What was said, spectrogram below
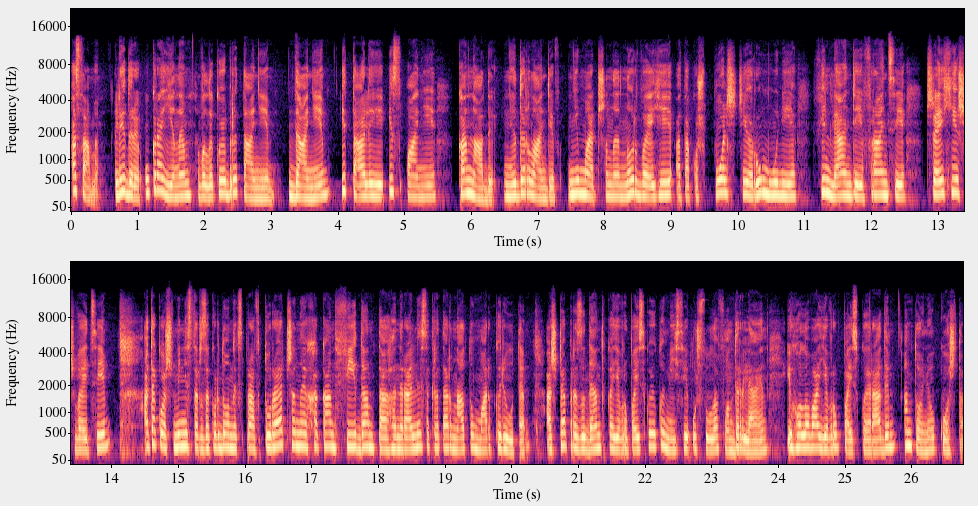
А саме лідери України, Великої Британії, Данії, Італії, Іспанії. Канади, Нідерландів, Німеччини, Норвегії, а також Польщі, Румунії, Фінляндії, Франції, Чехії, Швеції, а також міністр закордонних справ Туреччини Хакан Фідан та генеральний секретар НАТО Марк Рюте, а ще президентка Європейської комісії Урсула фон дер Ляєн і голова Європейської ради Антоніо Кошта.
